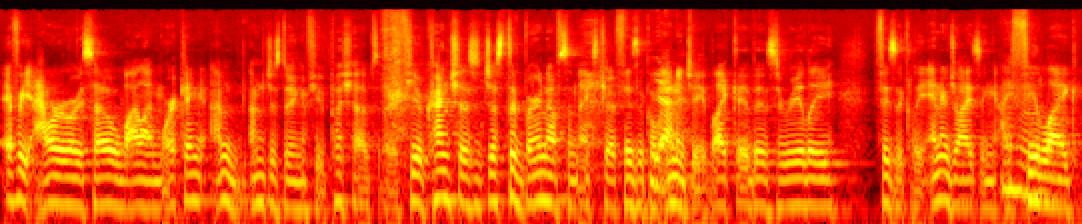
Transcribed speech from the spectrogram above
Every hour or so while I'm working, I'm, I'm just doing a few push ups or a few crunches just to burn off some extra physical yeah. energy. Like it is really physically energizing. Mm-hmm. I feel like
